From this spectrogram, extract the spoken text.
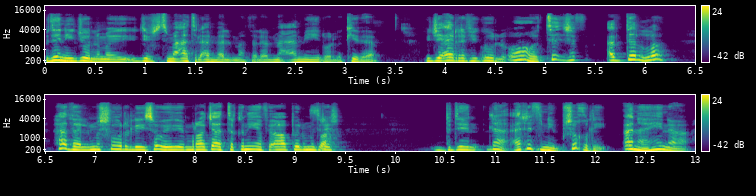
بعدين يجون لما يجي في اجتماعات العمل مثلا مع عميل ولا كذا يجي يعرف يقول أوه شوف عبد الله هذا المشهور اللي يسوي مراجعات تقنية في ابل ومدري صح. إيش بعدين لا عرفني بشغلي. أنا هنا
